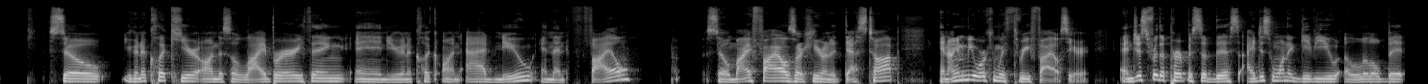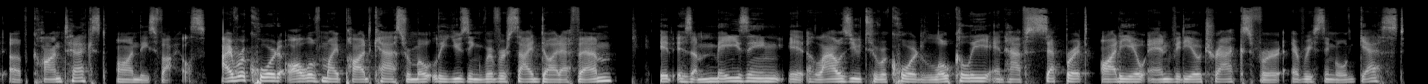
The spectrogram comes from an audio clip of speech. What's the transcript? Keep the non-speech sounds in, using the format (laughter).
So you're going to click here on this library thing and you're going to click on Add New and then File. So my files are here on the desktop and I'm going to be working with three files here. And just for the purpose of this, I just want to give you a little bit of context on these files. I record all of my podcasts remotely using riverside.fm. It is amazing. It allows you to record locally and have separate audio and video tracks for every single guest.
